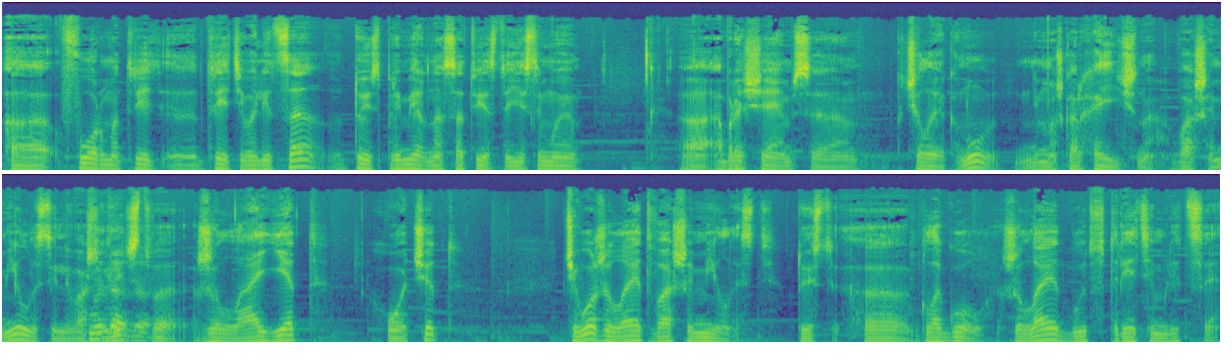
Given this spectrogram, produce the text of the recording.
а, форма треть- э, третьего лица, то есть примерно соответствие, если мы а, обращаемся к человеку, ну, немножко архаично, ваша милость или ваше Ну да, величество желает, хочет, чего желает ваша милость. То есть э, глагол желает будет в третьем лице.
